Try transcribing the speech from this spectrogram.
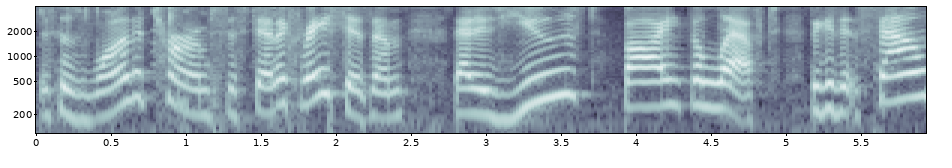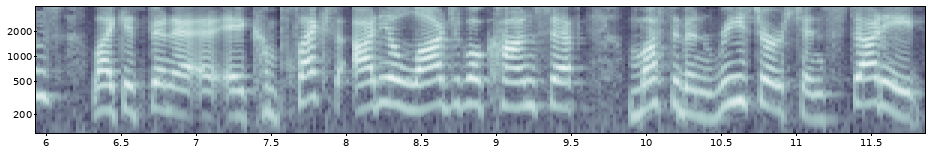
this is one of the terms, systemic racism, that is used by the left because it sounds like it's been a, a, complex ideological concept, must have been researched and studied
